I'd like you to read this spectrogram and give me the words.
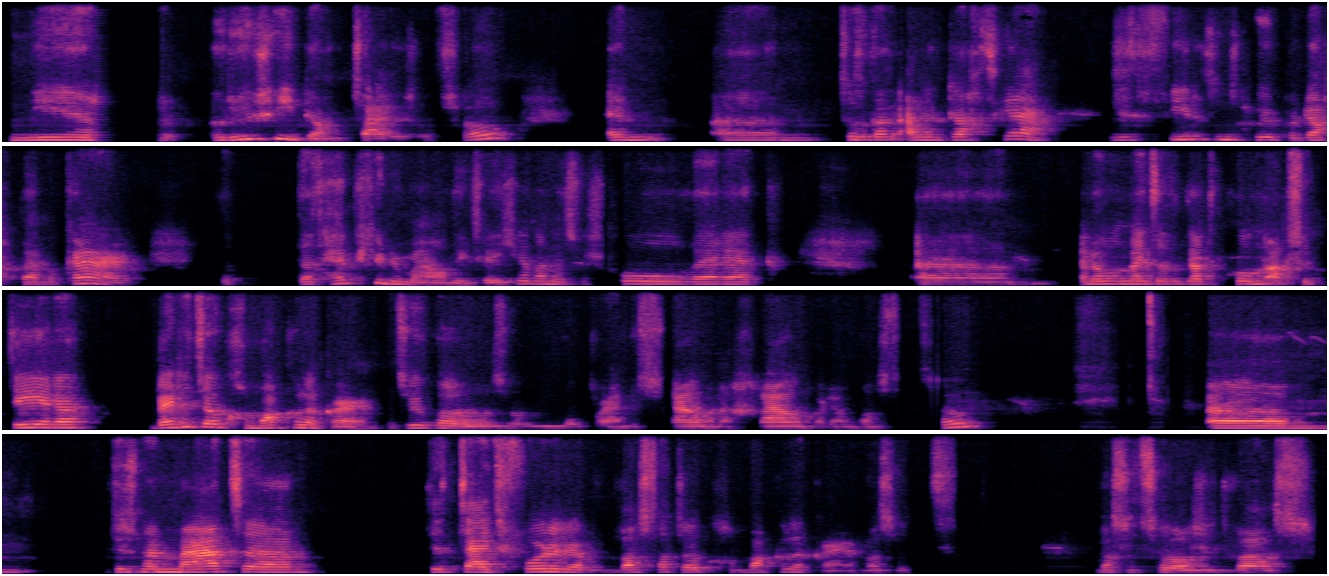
meer ruzie dan thuis of zo? En um, tot ik uiteindelijk dacht, ja, je zit 24 uur per dag bij elkaar. Dat, dat heb je normaal niet, weet je. Dan is er school, werk. Um, en op het moment dat ik dat kon accepteren, werd het ook gemakkelijker. Natuurlijk wel zo'n mopper en een snauw en een grauw, maar dan was het zo. Um, dus naarmate de tijd vorderde, was dat ook gemakkelijker. Was het, was het zoals het was.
